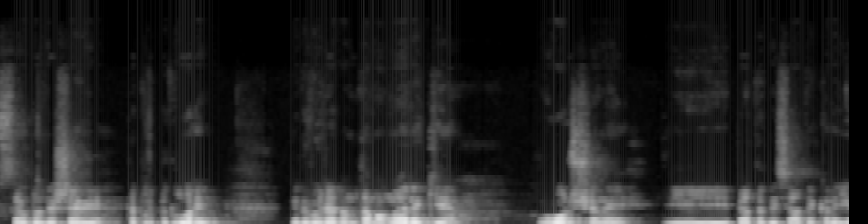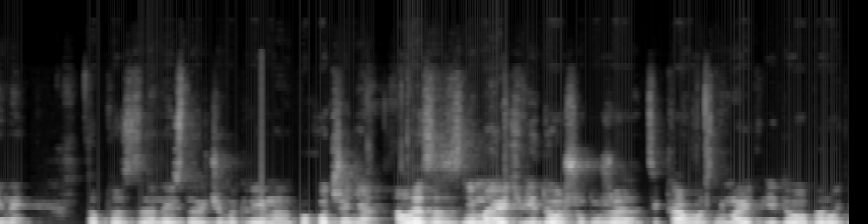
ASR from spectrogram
псевдодешеві теплі підлоги під виглядом там Америки, Угорщини і 50 країни, тобто з неіснуючими країнами походження, але знімають відео, що дуже цікаво. Знімають відео, беруть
